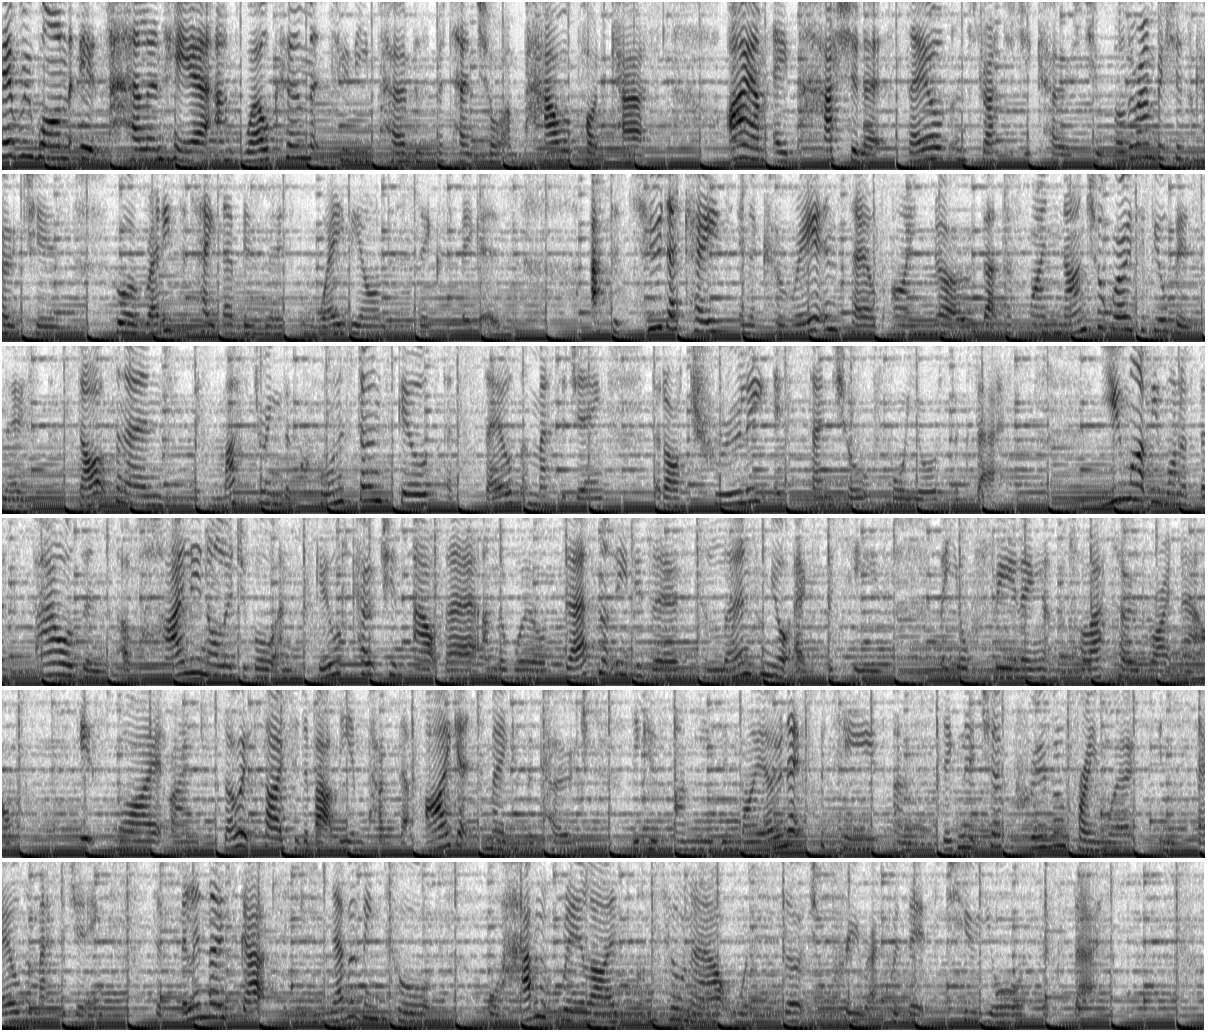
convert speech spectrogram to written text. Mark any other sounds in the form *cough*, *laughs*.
Hey everyone, it's Helen here, and welcome to the Purpose, Potential, and Power podcast. I am a passionate sales and strategy coach to other ambitious coaches who are ready to take their business way beyond six figures. After two decades in a career in sales, I know that the financial growth of your business starts and ends with mastering the cornerstone skills of sales and messaging that are truly essential for your success. You might be one of the thousands of highly knowledgeable and skilled coaches out there, and the world definitely deserves to learn from your expertise, but you're feeling plateaued right now. It's why I'm so excited about the impact that I get to make as a coach because I'm using my own expertise and signature proven frameworks in sales and messaging to fill in those gaps that you've never been taught or haven't realized until now were such prerequisites to your success.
